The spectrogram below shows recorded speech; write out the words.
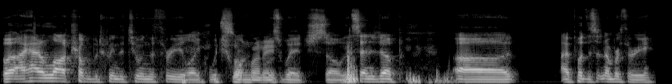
but I had a lot of trouble between the 2 and the 3 like which So one funny. was which. So this ended up uh I put this at number 3.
